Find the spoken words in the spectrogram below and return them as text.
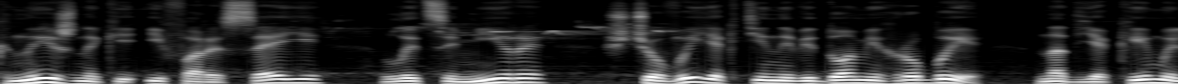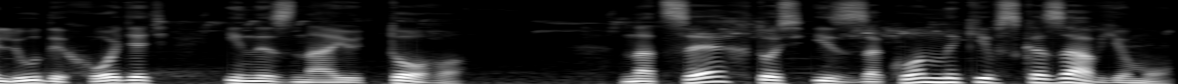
книжники і фарисеї, лицеміри, що ви, як ті невідомі гроби, над якими люди ходять і не знають того. На це хтось із законників сказав йому:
